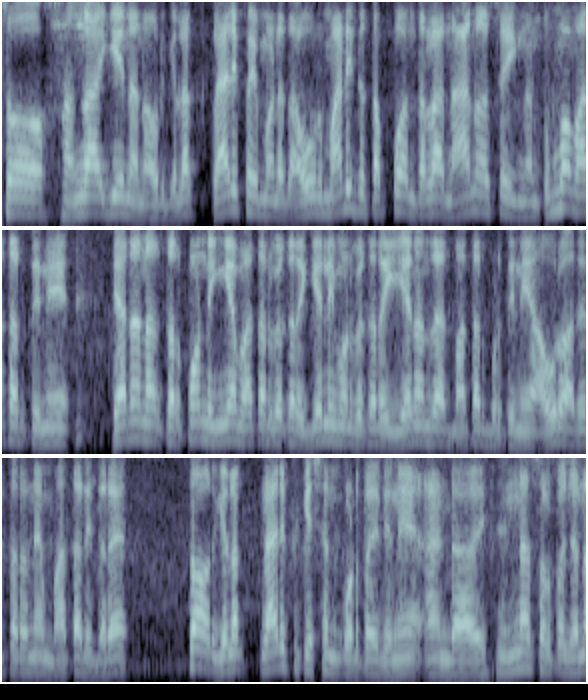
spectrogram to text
ಸೊ ಹಾಗಾಗಿ ನಾನು ಅವ್ರಿಗೆಲ್ಲ ಕ್ಲಾರಿಫೈ ಮಾಡೋದು. ಅವ್ರು ಮಾಡಿದ್ದು ತಪ್ಪು ಅಂತಲ್ಲ, ನಾನು ಅಷ್ಟೇ ಈಗ ನಾನು ತುಂಬ ಮಾತಾಡ್ತೀನಿ. ಯಾರನ್ನ ಕರ್ಕೊಂಡು ಹಿಂಗೆ ಮಾತಾಡ್ಬೇಕಾದ್ರೆ, ಗೇಲಿ ಮಾಡ್ಬೇಕಾದ್ರೆ ಏನಂದ್ರೆ ಅದು ಮಾತಾಡ್ಬಿಡ್ತೀನಿ. ಅವರು ಅದೇ ಥರನೇ ಮಾತಾಡಿದ್ದಾರೆ. ಸೊ ಅವ್ರಿಗೆಲ್ಲ ಕ್ಲಾರಿಫಿಕೇಶನ್ ಕೊಡ್ತಾ ಇದ್ದೀನಿ. ಆ್ಯಂಡ್ ಇನ್ನೂ ಸ್ವಲ್ಪ ಜನ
